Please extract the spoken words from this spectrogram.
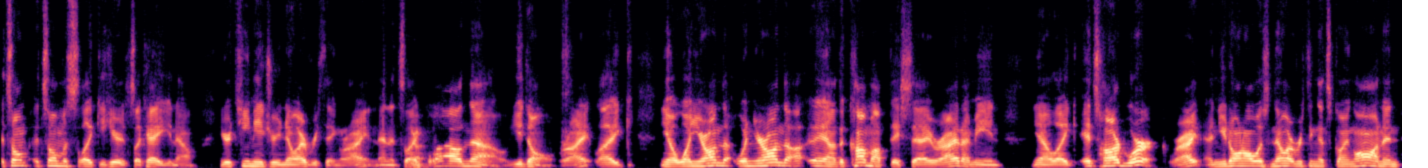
it's al- it's almost like you hear it's like, hey, you know, you're a teenager, you know everything, right? And it's like, yeah. well, no, you don't, right? Like, you know, when you're on the when you're on the uh, you know the come up, they say, right? I mean, you know, like it's hard work, right? And you don't always know everything that's going on, and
